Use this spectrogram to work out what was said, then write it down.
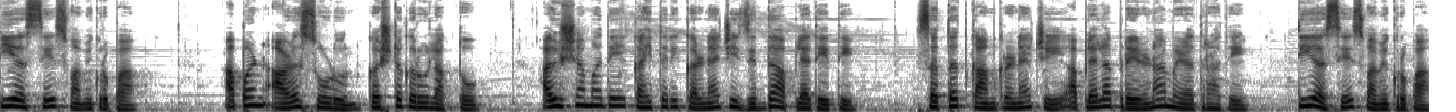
ती असते स्वामीकृपा. आपण आळस सोडून कष्ट करू लागतो. आयुष्यामध्ये काहीतरी करण्याची जिद्द आपल्यात येते. सतत काम करण्याची आपल्याला प्रेरणा मिळत राहते. ती असते स्वामीकृपा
